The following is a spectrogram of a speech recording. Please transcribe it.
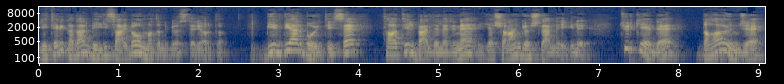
yeteri kadar bilgi sahibi olmadığını gösteriyordu. Bir diğer boyutu ise tatil beldelerine yaşanan göçlerle ilgili. Türkiye'de daha önce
